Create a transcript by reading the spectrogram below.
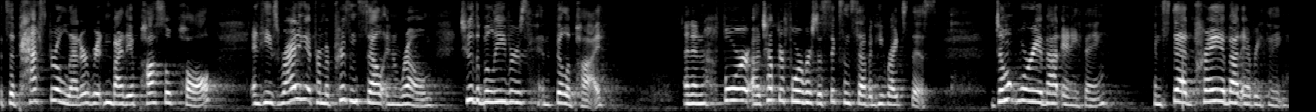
It's a pastoral letter written by the Apostle Paul, and he's writing it from a prison cell in Rome to the believers in Philippi. And in four, uh, chapter 4, verses 6 and 7, he writes this Don't worry about anything. Instead, pray about everything.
